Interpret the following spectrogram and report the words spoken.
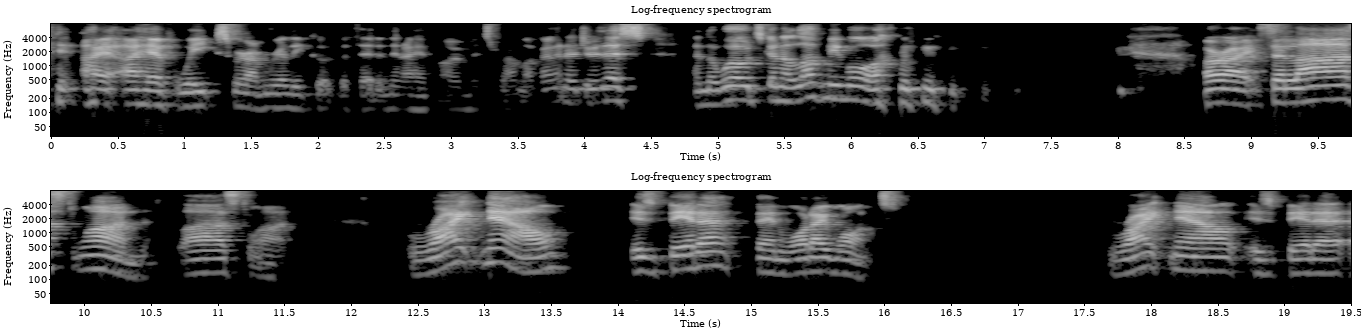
I, I have weeks where I'm really good with it. And then I have moments where I'm like, I'm going to do this and the world's going to love me more. All right. So last one, last one. Right now is better than what I want. Right now is better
